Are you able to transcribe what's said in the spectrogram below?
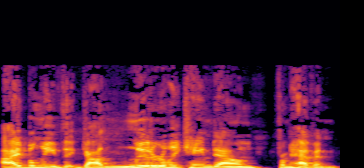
I believe that God literally came down from heaven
